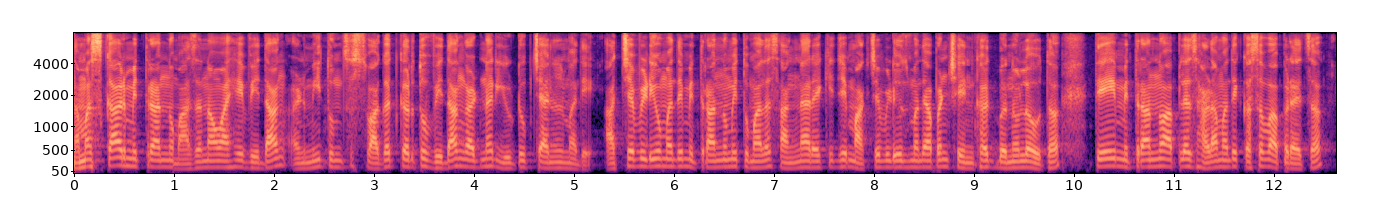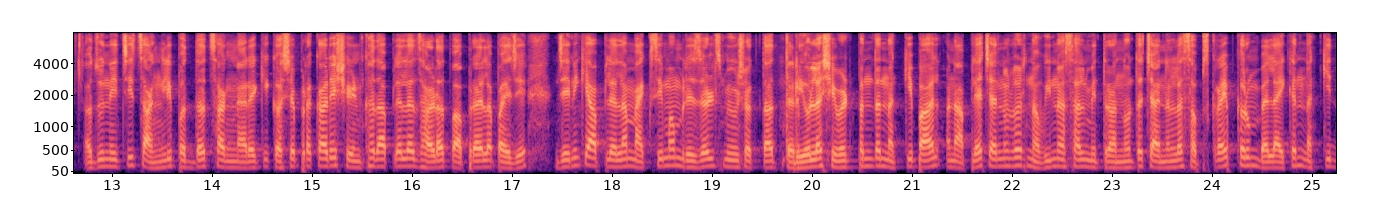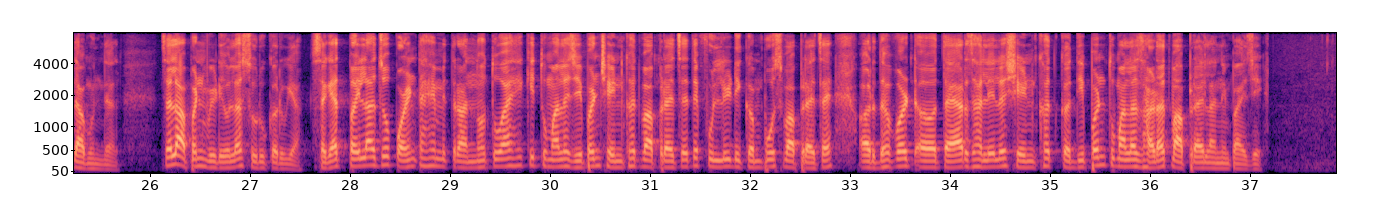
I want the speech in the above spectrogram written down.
नमस्कार मित्रांनो माझं नाव आहे वेदांग आणि मी तुमचं स्वागत करतो वेदांग गार्डनर यूट्यूब चॅनलमध्ये आजच्या व्हिडिओमध्ये मित्रांनो मी तुम्हाला सांगणार आहे की जे मागच्या व्हिडिओजमध्ये आपण शेणखत बनवलं होतं ते मित्रांनो आपल्या झाडामध्ये कसं वापरायचं? अजून याची चांगली पद्धत सांगणार आहे की कशा प्रकारे शेणखत आपल्याला झाडात वापरायला पाहिजे जेणे की आपल्याला मॅक्सिमम रिझल्ट्स मिळू शकतात. तर व्हिडिओला शेवटपर्यंत नक्की पाहाल आणि आपल्या चॅनलवर नवीन असाल मित्रांनो तर चॅनलला सबस्क्राईब करून बेलायकन नक्की दाबून द्याल. चला आपण व्हिडिओला सुरू करूया. सगळ्यात पहिला जो पॉईंट आहे मित्रांनो तो आहे की तुम्हाला जे पण शेणखत वापरायचं आहे ते फुल्ली डिकम्पोज वापरायचं आहे अर्धवट तयार झालेलं शेणखत कधी पण तुम्हाला झाडात वापरायला नाही पाहिजे.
